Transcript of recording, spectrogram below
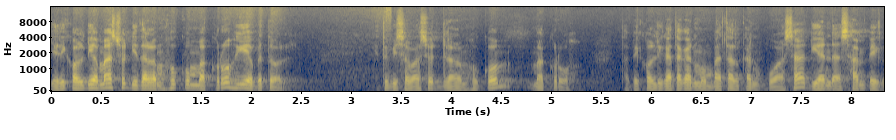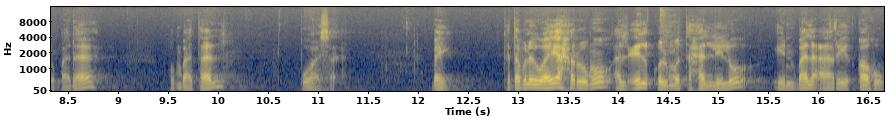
Jadi kalau dia masuk di dalam hukum makruh, iya betul. Itu bisa masuk di dalam hukum makruh. Tapi kalau dikatakan membatalkan puasa, dia tidak sampai kepada pembatal puasa. Baik. Kata beliau wa yahrumu al-ilqul mutahallilu in bala'a riqahu.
